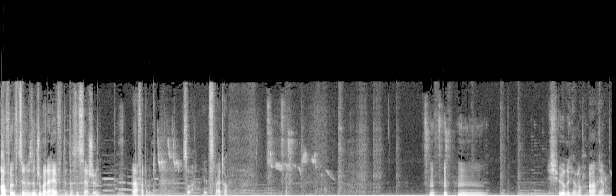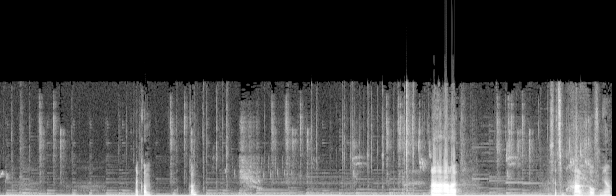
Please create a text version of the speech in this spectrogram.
Ah, 15. Wir sind schon bei der Hälfte. Das ist sehr schön. Ah, verdammt. So, jetzt weiter. Hm, hm, hm. Ich höre hier noch... Ah, ja. Na komm. Komm. Ah! Halt zum Haare raufen hier.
